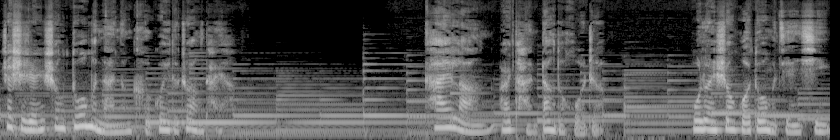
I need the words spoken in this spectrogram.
这是人生多么难能可贵的状态啊！开朗而坦荡的活着，无论生活多么艰辛，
